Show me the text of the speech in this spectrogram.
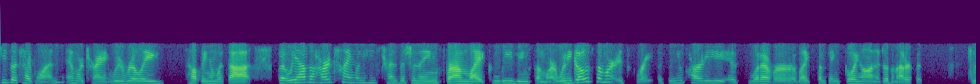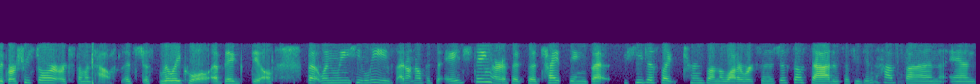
he's a type one, and we're trying we're really helping him with that. But we have a hard time when he's transitioning from like leaving somewhere. When he goes somewhere, it's great. It's a new party. It's whatever. Like something's going on. It doesn't matter if it's to the grocery store or to someone's house. It's just really cool, a big deal. But when we he leaves, I don't know if it's an age thing or if it's a type thing, but he just like turns on the waterworks and is just so sad and says he didn't have fun and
